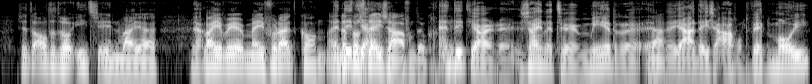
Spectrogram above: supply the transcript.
Er zit altijd wel iets in waar je, Ja. waar je weer mee vooruit kan. En, En dat was jaar- deze avond ook geweest. En dit jaar eh, zijn het er meerdere. En ja, deze avond werd mooi.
